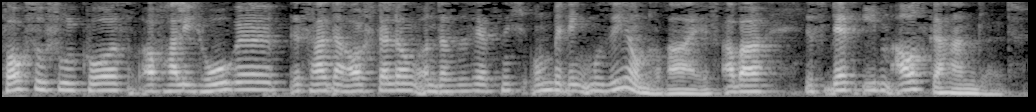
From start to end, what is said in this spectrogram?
Volkshochschulkurs auf Hallig-Hoge ist halt eine Ausstellung und das ist jetzt nicht unbedingt museumsreif, aber es wird eben ausgehandelt.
